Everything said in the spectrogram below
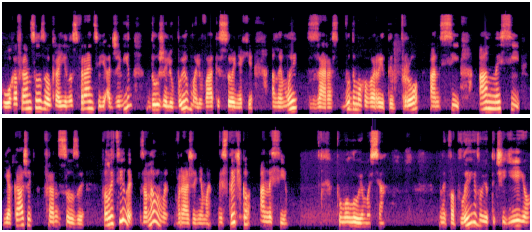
Гога, француза, Україну з Франції, адже він дуже любив малювати соняхи. Але ми зараз будемо говорити про Ансі, Аннесі, як кажуть французи. Полетіли за новими враженнями. Містечко Аннесі. Помилуємося неквапливою течією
